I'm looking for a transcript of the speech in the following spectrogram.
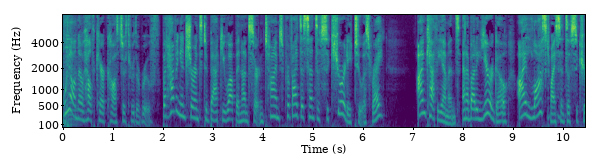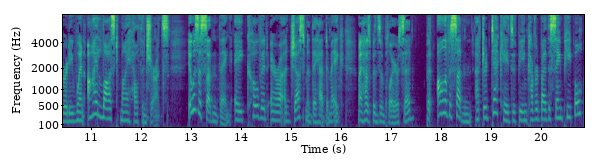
We all know healthcare costs are through the roof, but having insurance to back you up in uncertain times provides a sense of security to us, right? I'm Kathy Emmons, and about a year ago, I lost my sense of security when I lost my health insurance. It was a sudden thing, a COVID era adjustment they had to make, my husband's employer said. But all of a sudden, after decades of being covered by the same people,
